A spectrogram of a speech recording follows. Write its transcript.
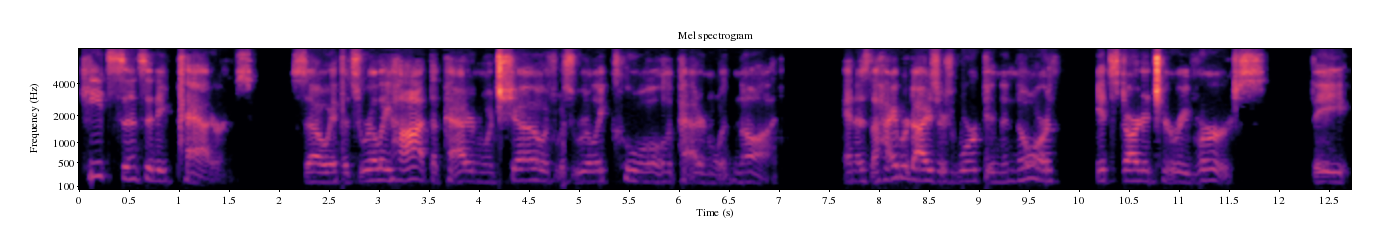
heat sensitive patterns. So if it's really hot, the pattern would show. If it was really cool, the pattern would not. And as the hybridizers worked in the north, it started to reverse. The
